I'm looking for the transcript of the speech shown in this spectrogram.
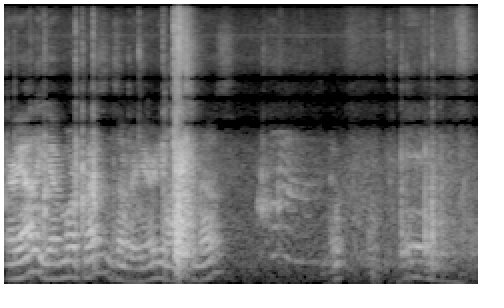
Ariana, you have more presents over here. Do you like some of those? Nope. I want to see that.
